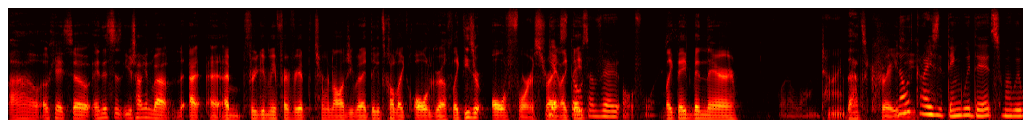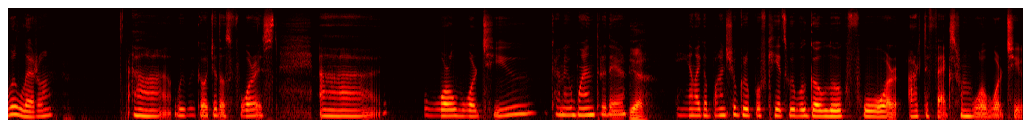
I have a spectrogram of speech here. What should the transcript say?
Wow. Okay. So, and this is you're talking about. I, I, I forgive me if I forget the terminology, but I think it's called like old growth. Like these are old forests, right? Yes, like those are very old forests like they've been there. For a long time. That's crazy. You know what crazy thing we did? So when we were little, uh, we would go to those forests. Uh, World War II kind of went through there, yeah. and like a bunch of group of kids, we will go look for artifacts from World War II.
